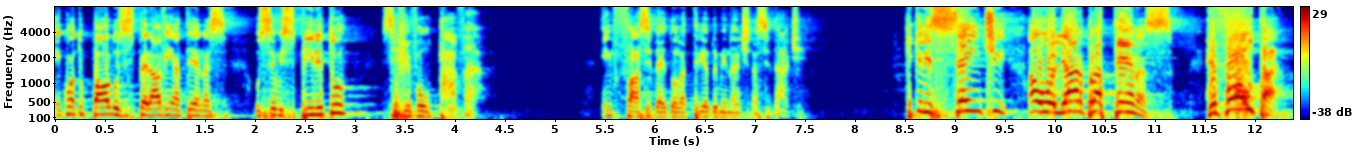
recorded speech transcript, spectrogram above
Enquanto Paulo os esperava em Atenas, o seu espírito se revoltava em face da idolatria dominante na cidade. O que, que ele sente ao olhar para Atenas? Revolta!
